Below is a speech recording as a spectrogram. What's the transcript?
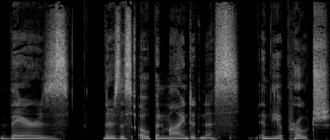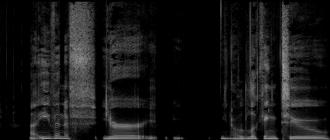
there's there's this open-mindedness in the approach. Uh, even if you're you know looking to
